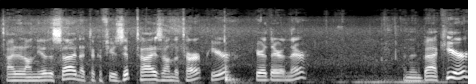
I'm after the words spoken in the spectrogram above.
tied it on the other side and I took a few zip ties on the tarp here here there and there and then back here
